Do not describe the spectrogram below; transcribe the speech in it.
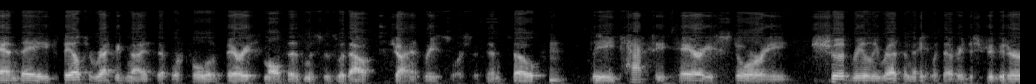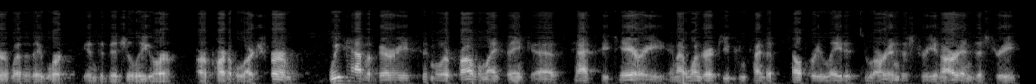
and they fail to recognize that we're full of very small businesses without giant resources. And so hmm. the Taxi Terry story should really resonate with every distributor, whether they work individually or are part of a large firm. We have a very similar problem, I think, as Taxi Terry, and I wonder if you can kind of help relate it to our industry. In our industry,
